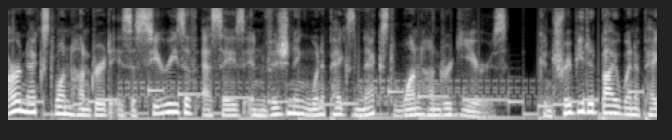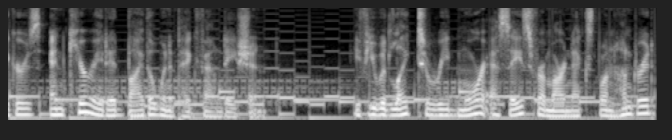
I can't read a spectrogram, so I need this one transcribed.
Our Next 100 is a series of essays envisioning Winnipeg's next 100 years, contributed by Winnipeggers and curated by the Winnipeg Foundation. If you would like to read more essays from our Next 100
